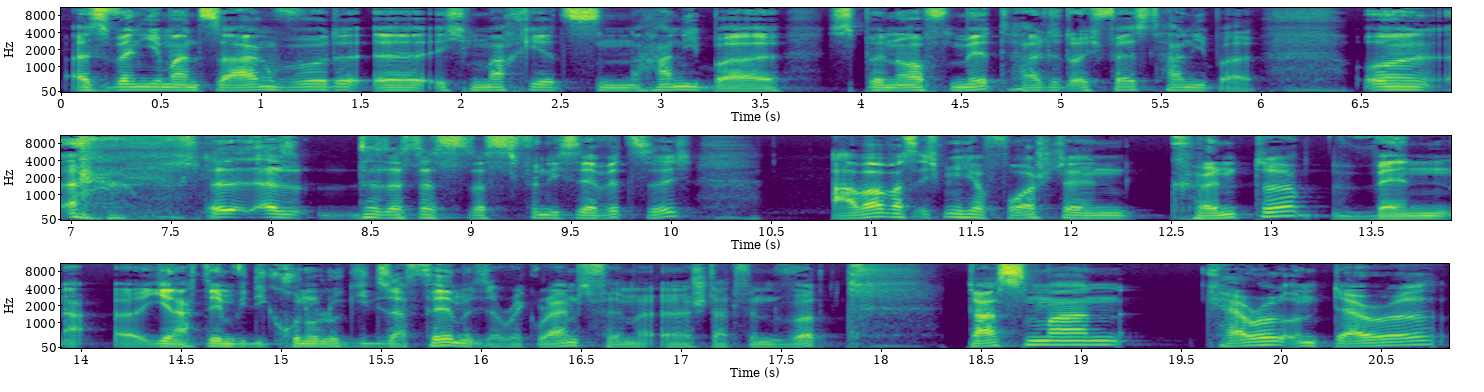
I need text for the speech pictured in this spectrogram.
als wenn jemand sagen würde, äh, ich mache jetzt ein Hannibal-Spin-off mit, haltet euch fest, Hannibal. Und also das, das, das, finde ich sehr witzig. Aber was ich mir hier vorstellen könnte, wenn, äh, je nachdem wie die Chronologie dieser Filme, dieser Rick Grimes Filme äh, stattfinden wird, dass man Carol und Daryl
